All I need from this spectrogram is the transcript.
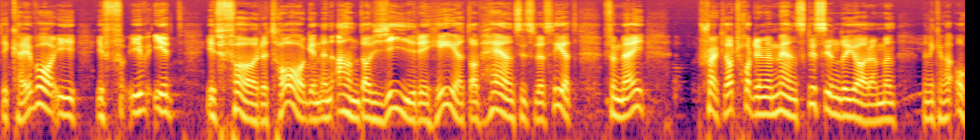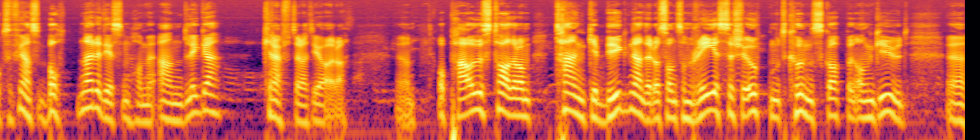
det kan ju vara i, i, i, i, ett, i ett företag, en, en ande av girighet, av hänsynslöshet. För mig, självklart har det med mänsklig synd att göra, men, men det kan också finnas bottnar i det som har med andliga krafter att göra. Ehm, och Paulus talar om tankebyggnader och sånt som reser sig upp mot kunskapen om Gud. Ehm,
